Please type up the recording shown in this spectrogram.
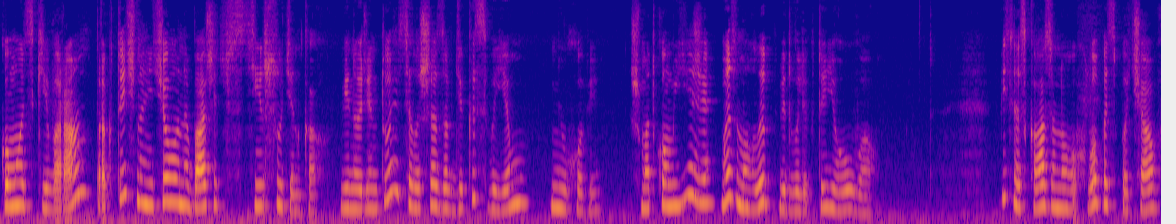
комоцький варан практично нічого не бачить в сутінках. Він орієнтується лише завдяки своєму нюхові. Шматком їжі ми змогли б відволікти його увагу. Після сказаного хлопець почав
